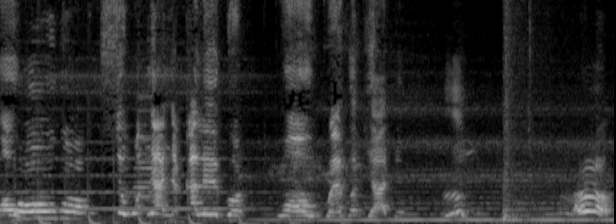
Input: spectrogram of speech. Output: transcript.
wọ́n wọ Oh, oh. ṣé wọ́n ní ànyàkálẹ̀ ẹgbẹ́ wọ́n wọ ẹgbẹ́ di adé. Oh.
